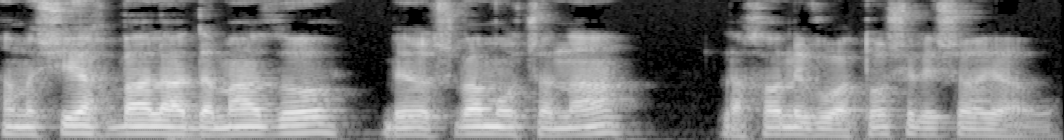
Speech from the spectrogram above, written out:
המשיח בא לאדמה הזו בערך 700 שנה לאחר נבואתו של ישעיהו.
